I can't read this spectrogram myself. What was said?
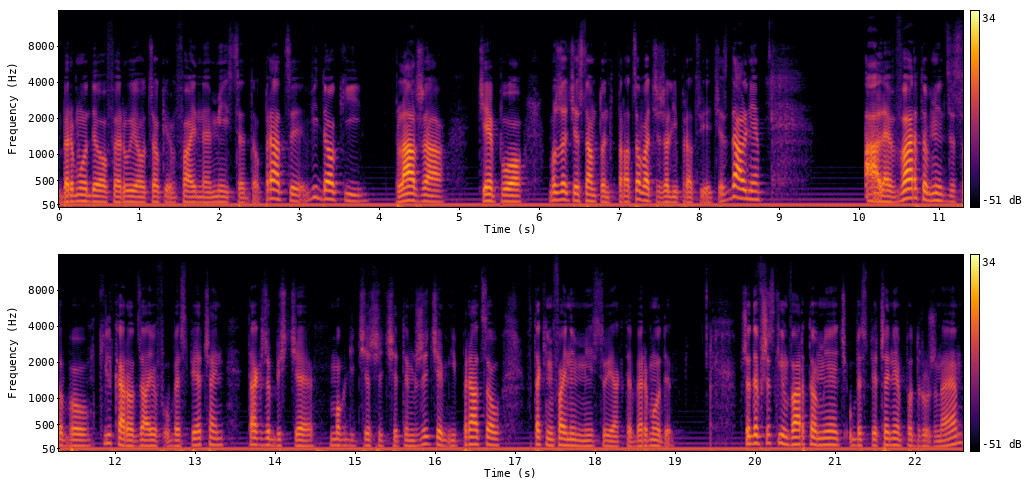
Bermudy oferują całkiem fajne miejsce do pracy, widoki, plaża, ciepło. Możecie stamtąd pracować, jeżeli pracujecie zdalnie, ale warto mieć ze sobą kilka rodzajów ubezpieczeń, tak żebyście mogli cieszyć się tym życiem i pracą w takim fajnym miejscu jak te Bermudy. Przede wszystkim warto mieć ubezpieczenie podróżne.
